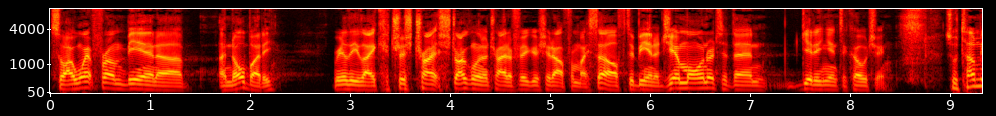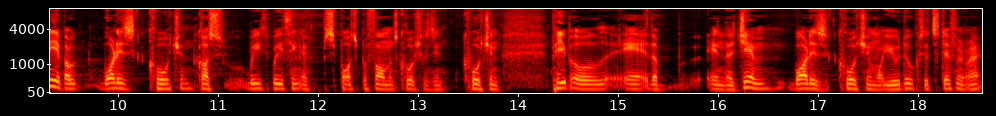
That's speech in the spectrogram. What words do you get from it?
So I went from being a, a nobody really like just try, struggling to try to figure shit out for myself to being a gym owner to then getting into coaching. So tell me about what is coaching, because we, we think of sports performance coaching as in coaching people in the, in the gym. What is coaching what you do? Because it's different, right?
